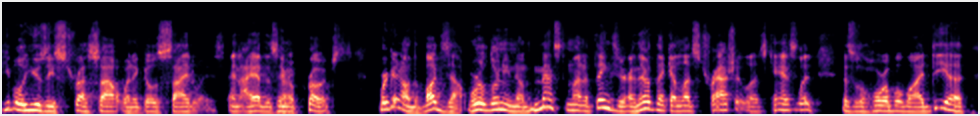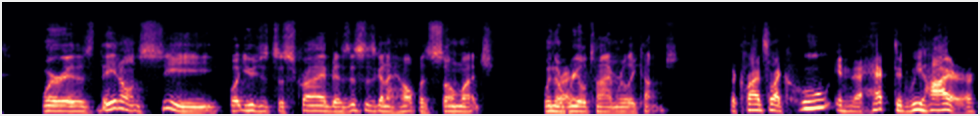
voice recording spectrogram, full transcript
people usually stress out when it goes sideways and i have the same right. approach. We're getting all the bugs out. We're learning an immense amount of things here and they're thinking let's trash it. Let's cancel it. This is a horrible idea whereas they don't see what you just described as this is going to help us so much when the right. real time really comes the clients are like, who in the heck did we hire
